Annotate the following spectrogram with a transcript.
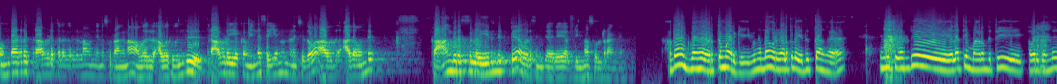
கொண்டாடுற திராவிட தலைவர்கள்லாம் வந்து என்ன சொல்றாங்கன்னா அவர் அவர் வந்து திராவிட இயக்கம் என்ன செய்யணும்னு நினைச்சதோ அது அதை வந்து காங்கிரஸ்ல இருந்துட்டு அவர் செஞ்சாரு அப்படின்னு தான் சொல்றாங்க. அதான் எனக்கு கொஞ்சம் வருத்தமா இருக்கு. இவங்க தான் ஒரு காலத்துல எதிர்த்தாங்க. இன்னைக்கு வந்து எல்லாத்தையும் மறந்துட்டு அவருக்கு வந்து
